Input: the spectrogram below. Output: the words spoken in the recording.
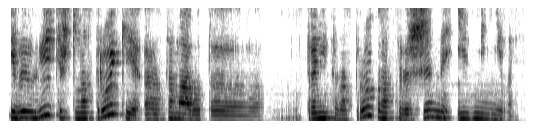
И вы увидите, что настройки, э, сама вот э, страница настроек у нас совершенно изменилась.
